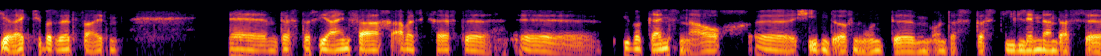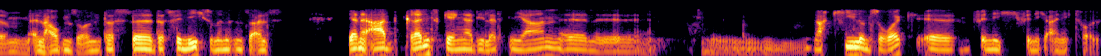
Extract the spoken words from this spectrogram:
direkt übersetzt heißen. Äh, dass, dass wir einfach Arbeitskräfte äh, über Grenzen auch äh, schieben dürfen und, ähm, und dass, dass die Ländern das ähm, erlauben sollen. Das, äh, das finde ich zumindest als ja, eine Art Grenzgänger die letzten Jahren äh, nach Kiel und zurück, äh, finde ich, finde ich eigentlich toll.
